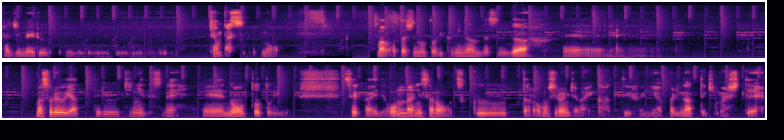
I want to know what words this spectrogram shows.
始めるCamp@Usの、まあ私の取り組みなんですが、えー、まあそれをやってるうちにですね、えー、ノートという世界でオンラインサロンを作ったら面白いんじゃないかっていうふうにやっぱりなってきまして、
